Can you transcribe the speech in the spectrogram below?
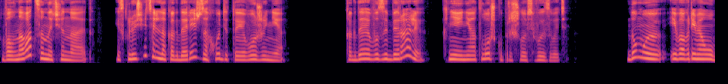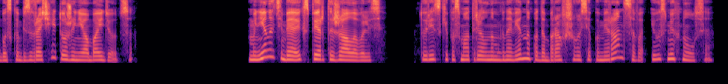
Волноваться начинает, исключительно, когда речь заходит о его жене. Когда его забирали, к ней неотложку пришлось вызвать. Думаю, и во время обыска без врачей тоже не обойдется. Мне на тебя эксперты жаловались. Турецкий посмотрел на мгновенно подобравшегося Померанцева и усмехнулся.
